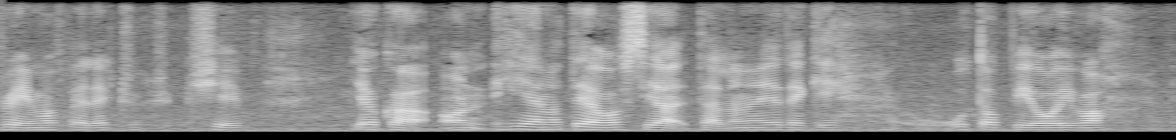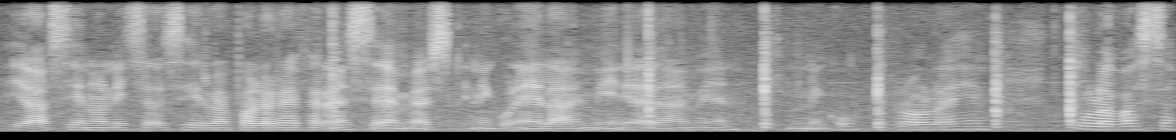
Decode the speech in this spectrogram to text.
Dream of Electric Sheep, joka on hieno teos ja tällainen jotenkin utopioiva ja siinä on itse asiassa hirveän paljon referenssejä myös niin kuin eläimiin ja eläimien niin kuin, rooleihin tulevassa.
